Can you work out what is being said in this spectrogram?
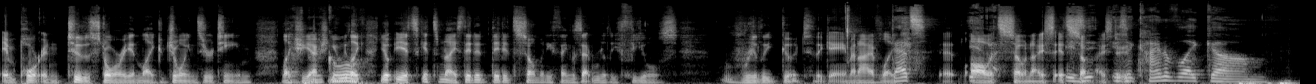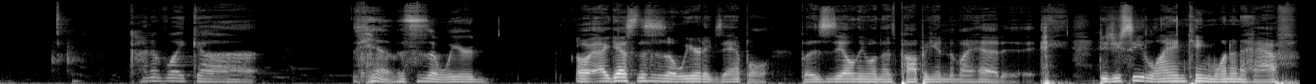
important to the story and like joins your team. Like she actually cool. like you it's it's nice. They did they did so many things that really feels really good to the game and i've like That's- oh yeah. it's so nice. It's Is so it, nice dude. is it kind of like um kind of like uh yeah this is a weird oh i guess this is a weird example but this is the only one that's popping into my head did you see lion king one and a half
